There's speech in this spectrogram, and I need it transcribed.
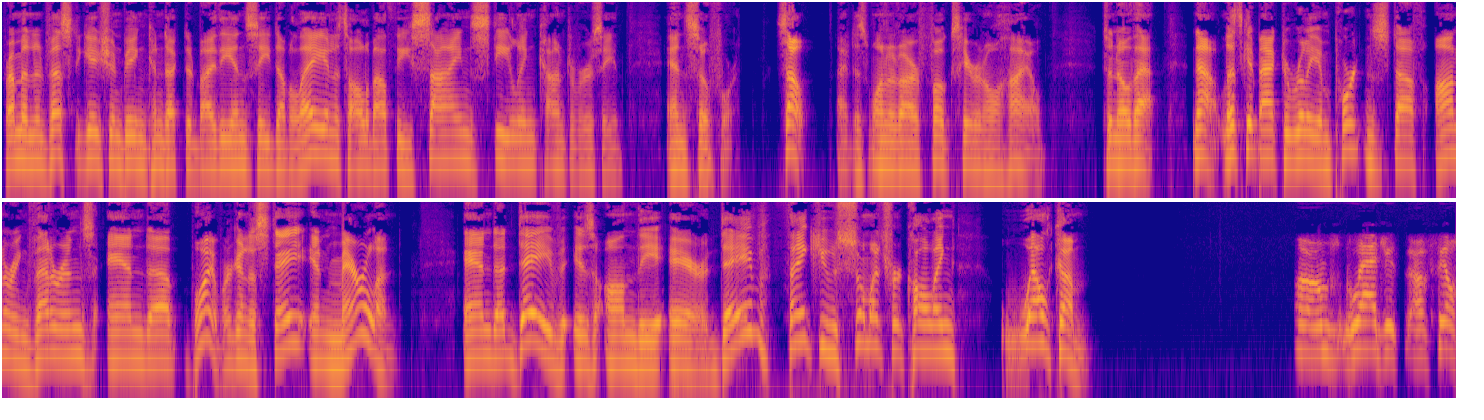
from an investigation being conducted by the NCAA, and it's all about the sign stealing controversy and so forth. So I just wanted our folks here in Ohio to know that. Now, let's get back to really important stuff honoring veterans. And uh, boy, we're going to stay in Maryland. And uh, Dave is on the air. Dave, thank you so much for calling. Welcome. I'm glad you uh, feel.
